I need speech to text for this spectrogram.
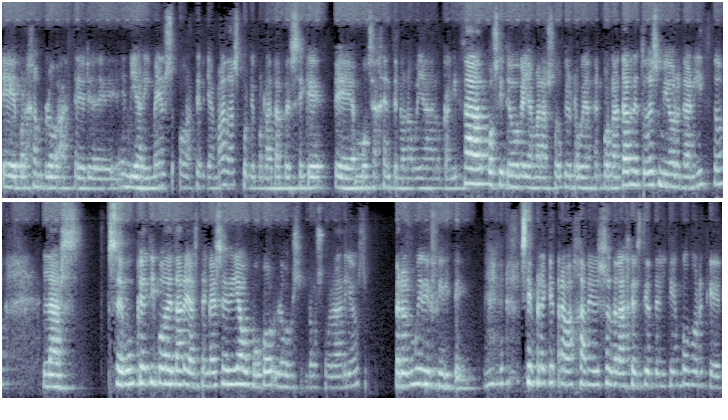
Eh, por ejemplo, hacer eh, enviar emails o hacer llamadas, porque por la tarde sé que eh, mucha gente no la voy a localizar, o si tengo que llamar a socios lo voy a hacer por la tarde. Entonces me organizo las según qué tipo de tareas tenga ese día, un poco los, horarios, pero es muy difícil. siempre hay que trabajar en eso de la gestión del tiempo porque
